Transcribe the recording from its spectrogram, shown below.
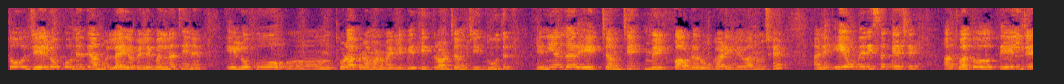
તો જે લોકોને ત્યાં મલાઈ અવેલેબલ નથી ને, એ લોકો થોડા પ્રમાણમાં એટલે બેથી ત્રણ ચમચી દૂધ, એની અંદર એક ચમચી મિલ્ક પાવડર ઓગાળી લેવાનું છે અને એ ઉમેરી શકે છે. અથવા તો તેલ જે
